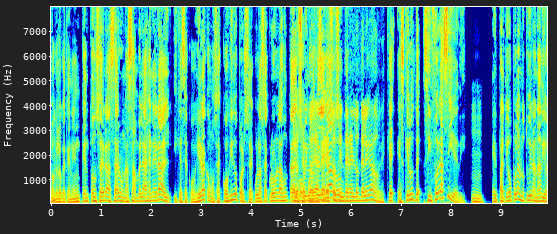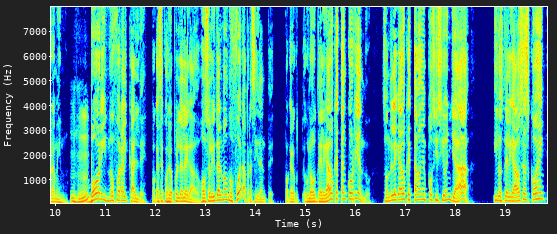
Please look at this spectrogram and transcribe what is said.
Porque lo que tenían que entonces era hacer una asamblea general y que se cogiera como se ha escogido por sécula secular en la Junta de Gobierno. se puede hacer eso sin tener los delegados. es que, es que los si fuera así, Eddie, el Partido Popular no tuviera nadie ahora mismo. Boris no fuera alcalde porque se cogió por delegado. José Luis Dalmau no fuera presidente porque los delegados que están corriendo son delegados que estaban en posición ya y los delegados se escogen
